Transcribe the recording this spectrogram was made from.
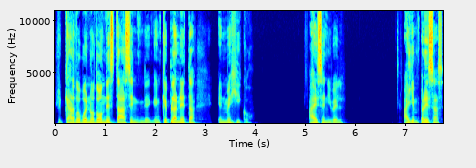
Ricardo, bueno, ¿dónde estás? ¿En, qué planeta? En México. A ese nivel. Hay empresas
